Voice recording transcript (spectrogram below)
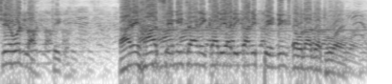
शेवटला ठीक आहे आणि हा सेमीचा निकाल या ठिकाणी पेंडिंग ठेवला जातो आहे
